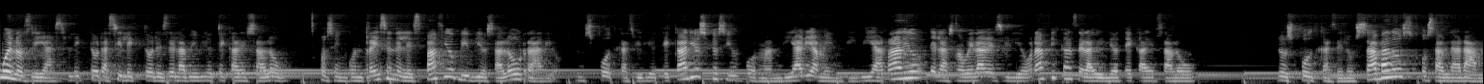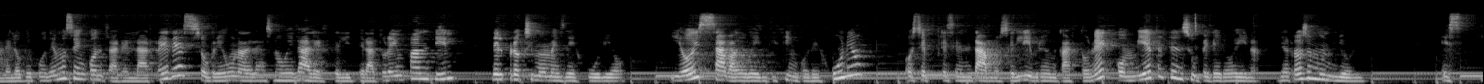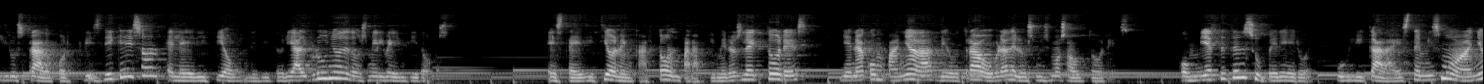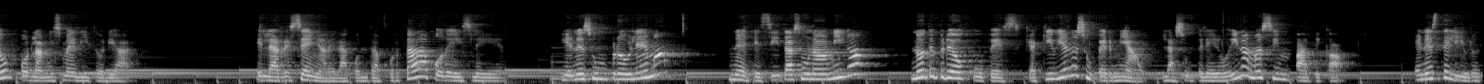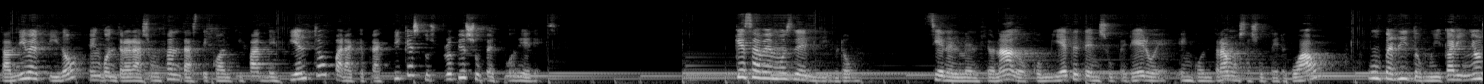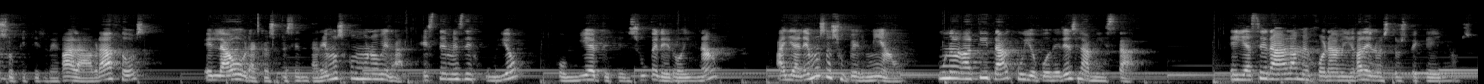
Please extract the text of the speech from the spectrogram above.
Buenos días, lectoras y lectores de la Biblioteca de Salou. Os encontráis en el espacio Bibliosalou Radio, los podcasts bibliotecarios que os informan diariamente y vía radio de las novedades bibliográficas de la Biblioteca de Salou. Los podcasts de los sábados os hablarán de lo que podemos encontrar en las redes sobre una de las novedades de literatura infantil del próximo mes de julio. Y hoy, sábado 25 de junio, os presentamos el libro en cartoné Conviértete en superheroína de Rosamund Lloyd es ilustrado por Chris Dickinson en la edición de Editorial Bruño de 2022. Esta edición en cartón para primeros lectores viene acompañada de otra obra de los mismos autores, Conviértete en superhéroe, publicada este mismo año por la misma editorial. En la reseña de la contraportada podéis leer, ¿tienes un problema? ¿Necesitas una amiga? No te preocupes, que aquí viene Super Miau, la superheroína más simpática, en este libro tan divertido encontrarás un fantástico antifaz de fieltro para que practiques tus propios superpoderes. ¿Qué sabemos del libro? Si en el mencionado Conviértete en superhéroe encontramos a Super Wow, un perrito muy cariñoso que te regala abrazos, en la obra que os presentaremos como novedad este mes de julio, Conviértete en superheroína, hallaremos a Super Miau, una gatita cuyo poder es la amistad ella será la mejor amiga de nuestros pequeños.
